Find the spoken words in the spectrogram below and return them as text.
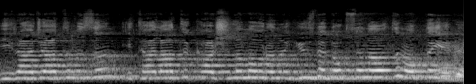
ihracatımızın ithalatı karşılama oranı yüzde 96.7.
